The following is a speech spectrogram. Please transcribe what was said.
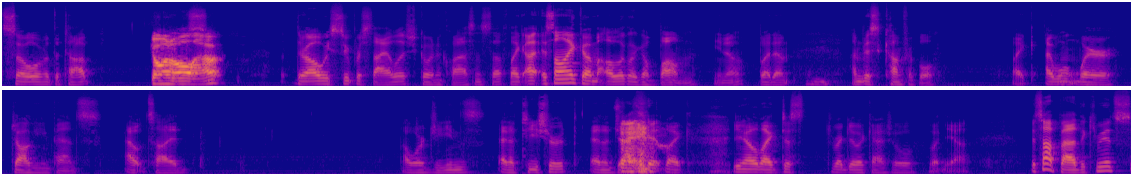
so over the top. Going all out. They're always super stylish going to class and stuff. Like I, it's not like um, I'll look like a bum, you know. But um, Mhm. I'm just comfortable. Like I won't wear jogging pants outside. I wore jeans and a t-shirt and a jacket, like you know, like just regular casual. But yeah, it's not bad. The commute's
